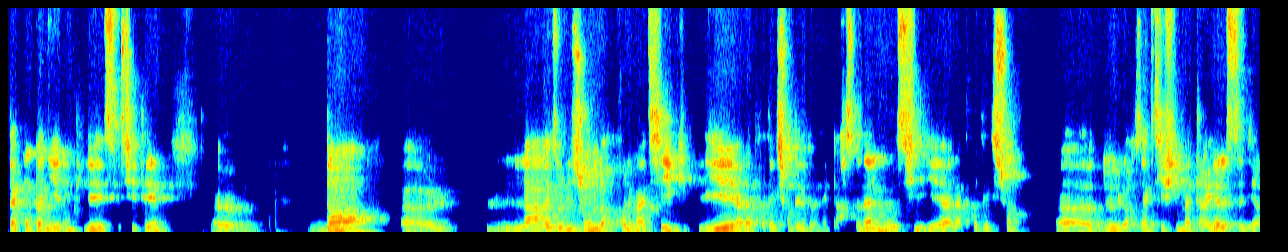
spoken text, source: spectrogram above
d'accompagner donc, les sociétés dans la résolution de leurs problématiques liées à la protection des données personnelles, mais aussi liées à la protection de leurs actifs immatériels, c'est-à-dire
